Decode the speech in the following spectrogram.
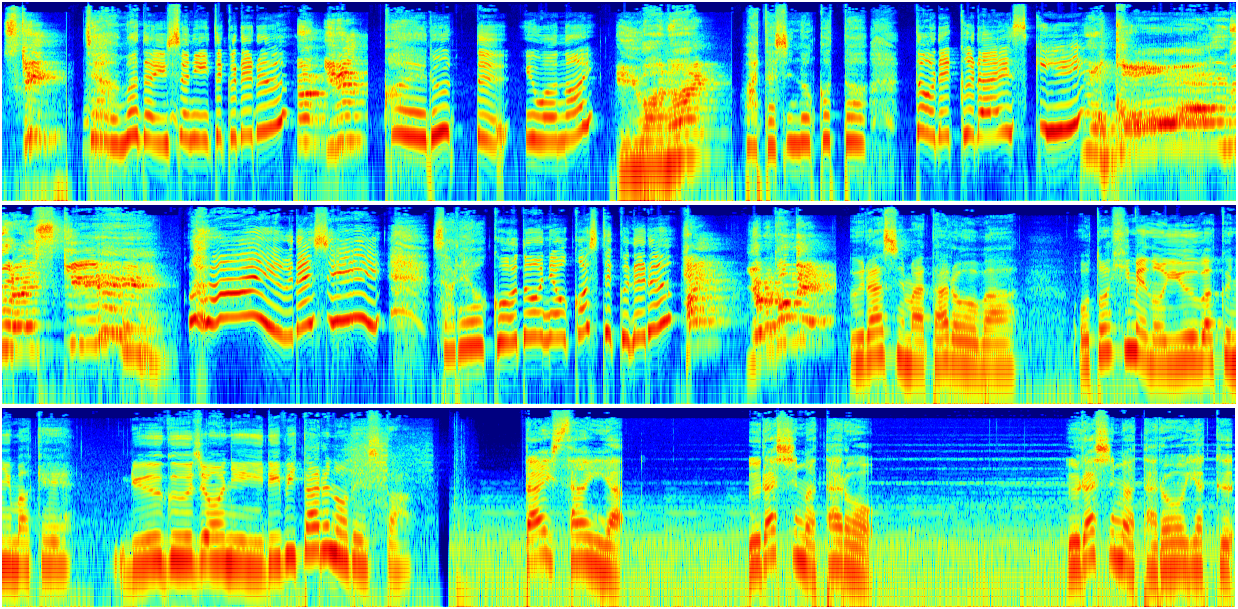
好き。じゃあまだ一緒にいてくれる？うんいる。帰るって言わない？言わない。私のことどれくらい好き？もうこーんぐらい好き。はい嬉しい！それを行動に起こしてくれる？はい喜んで。浦島太郎は乙姫の誘惑に負け竜宮城に入り浸るのでした。第3夜浦島太郎浦島太郎役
